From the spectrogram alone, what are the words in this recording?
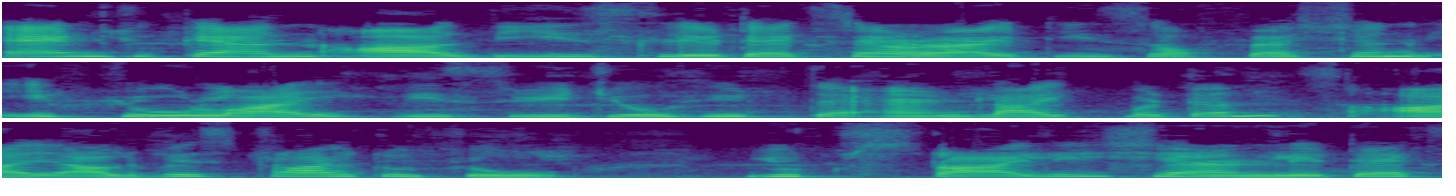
and you can all these latex varieties of fashion. If you like this video hit the end like buttons. I always try to show you stylish and latex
